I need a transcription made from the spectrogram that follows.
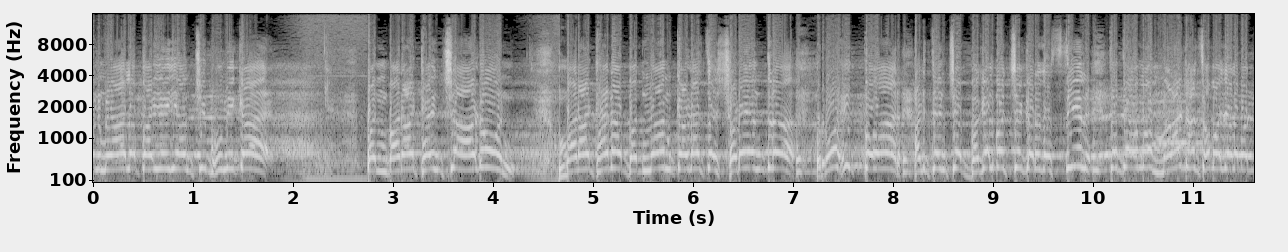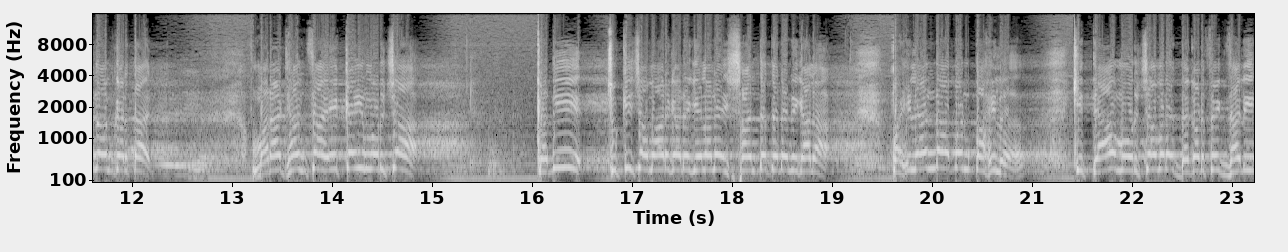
आरक्षण मिळालं पाहिजे ही आमची भूमिका आहे. पण मराठ्यांच्या आडून मराठ्यांना बदनाम करण्याचं षडयंत्र रोहित पवार आणि त्यांचे बगलबच्चे करत असतील तर ते मराठा समाजाला बदनाम करतात. मराठ्यांचा एकही मोर्चा कधी चुकीच्या मार्गाने गेला नाही शांततेने निघाला. पहिल्यांदा आपण पाहिलं की त्या मोर्चामध्ये दगडफेक झाली.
